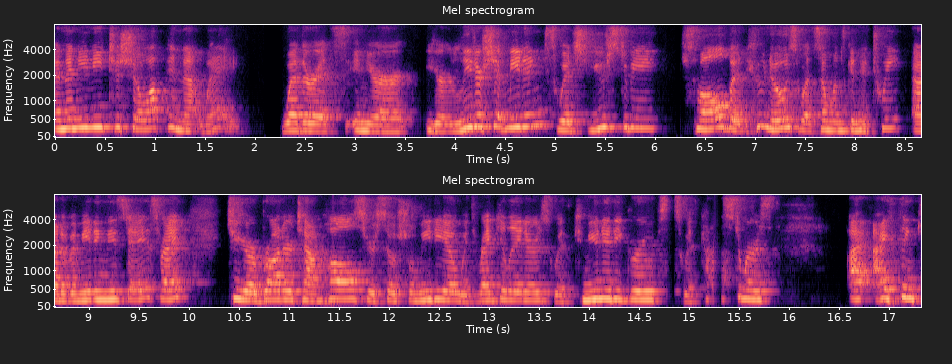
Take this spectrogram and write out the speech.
And then you need to show up in that way whether it's in your your leadership meetings which used to be small, but who knows what someone's going to tweet out of a meeting these days, right? To your broader town halls, your social media with regulators, with community groups, with customers. I, I think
